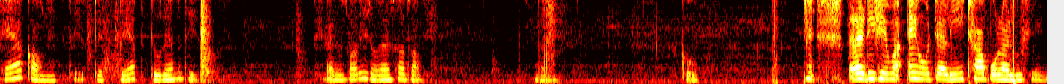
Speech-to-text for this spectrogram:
ဘယ်အကောင်လဲမသိဘူးဘယ်ဘယ်ဘသူလဲမသိဘူးဘယ်လာစော်လေးတော့ဆက်သွားပြီဒါကိုဘယ်လာဒီချိန်မှာအိမ်ဟိုတယ်လီထားပေါ်လိုက်လို့ရှိရင်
